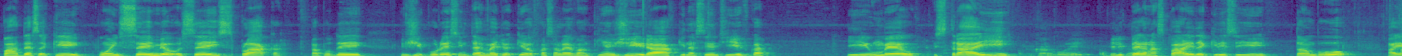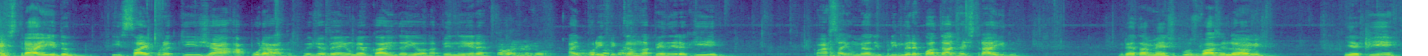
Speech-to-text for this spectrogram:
parte dessa aqui, põe seis, mil, seis placas. Para poder, por esse intermédio aqui, ó, com essa levanquinha, girar aqui na científica. E o mel extrair ele pega nas paredes aqui desse tambor, aí é extraído e sai por aqui já apurado. Veja bem aí o mel caindo aí, ó, na peneira. Aí purificamos na peneira aqui, para sair o mel de primeira qualidade já extraído. Diretamente para os vasilhames. E aqui,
